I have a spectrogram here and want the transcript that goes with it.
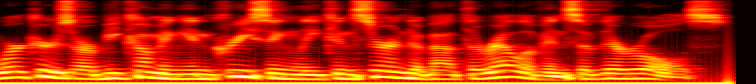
workers are becoming increasingly concerned about the relevance of their roles.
